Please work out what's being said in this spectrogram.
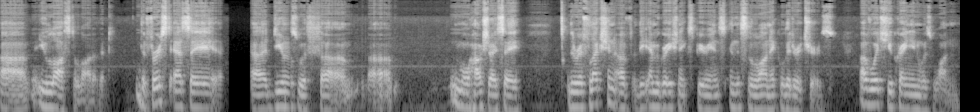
uh, you lost a lot of it. The first essay uh, deals with, um, uh, how should I say, the reflection of the emigration experience in the Slavonic literatures, of which Ukrainian was one.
